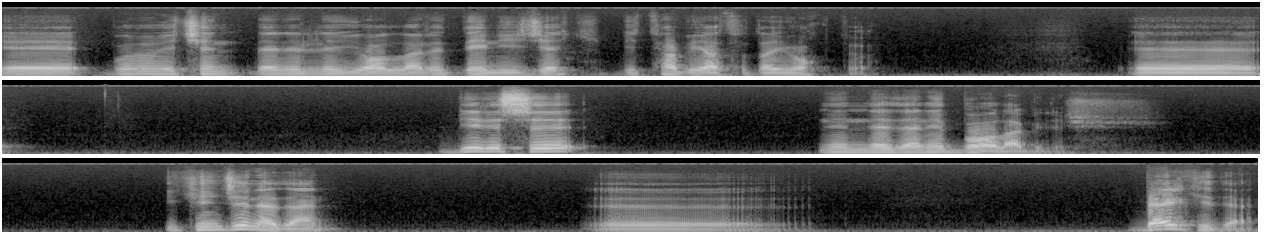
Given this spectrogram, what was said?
e, bunun için belirli yolları deneyecek bir tabiatı da yoktu. E, birisinin nedeni bu olabilir. İkinci neden e, belki de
